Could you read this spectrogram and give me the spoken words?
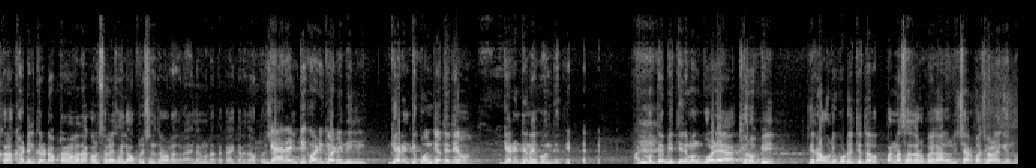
खा- खाडीलकर डॉक्टरांना दाखवलं. सगळे सांगले ऑपरेशन करावं लागलं. आयला म्हणलं आता काय करायचं? ऑपरेशन गॅरंटी कोणी कोणी दिली? गॅरंटी कोण देते तेव्हा? गॅरंटी नाही कोण देत. आणि मग त्या भीतीने मग गोळ्या थेरपी ते राहुरी कुठे तिथं पन्नास हजार रुपये घालवले चार पाच वेळा गेलो.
